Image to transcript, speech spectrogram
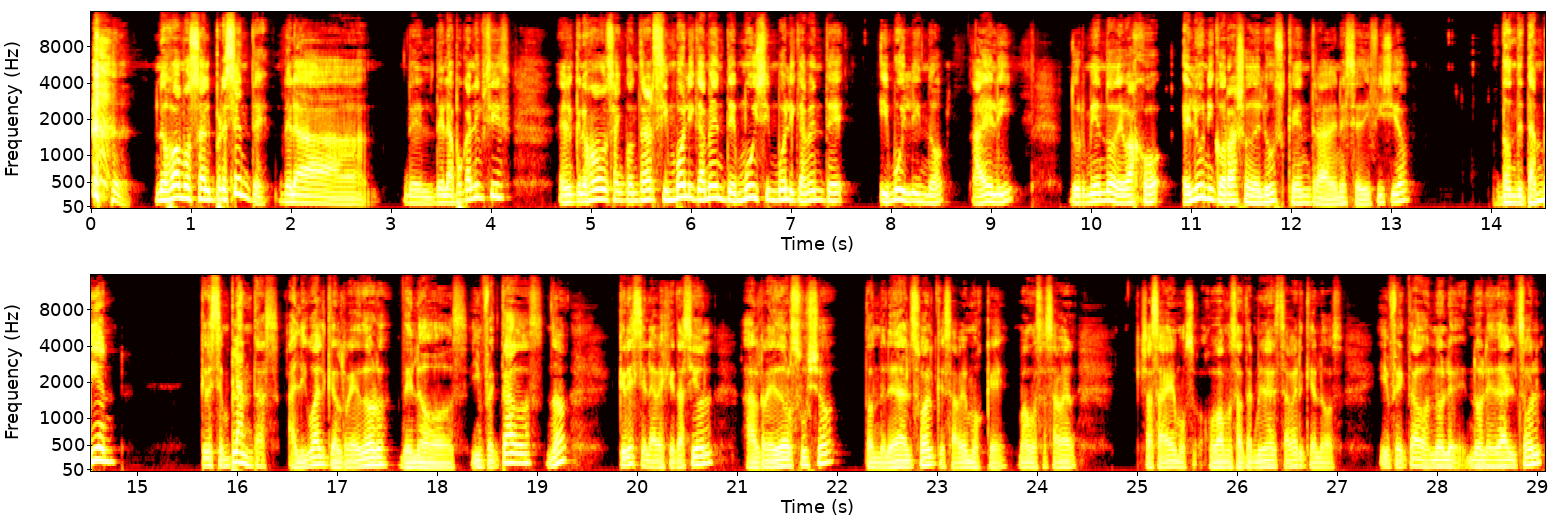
nos vamos al presente de la, del, del apocalipsis, en el que nos vamos a encontrar simbólicamente, muy simbólicamente y muy lindo a Eli durmiendo debajo el único rayo de luz que entra en ese edificio, donde también crecen plantas, al igual que alrededor de los infectados, ¿no? Crece la vegetación alrededor suyo donde le da el sol, que sabemos que vamos a saber, ya sabemos o vamos a terminar de saber que a los infectados no, le, no les da el sol.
